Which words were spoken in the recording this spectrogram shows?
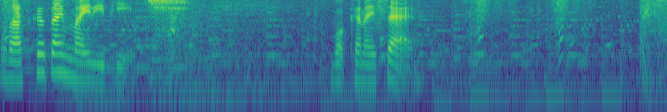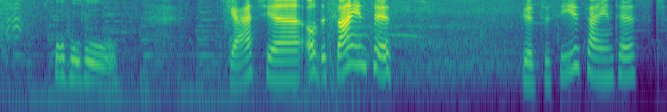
Well, that's because I'm Mighty Peach. What can I say? Ooh. Gotcha. Oh, the scientist. Good to see you, scientist.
